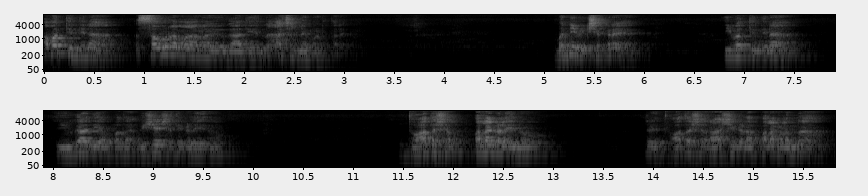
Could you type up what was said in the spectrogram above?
ಅವತ್ತಿನ ದಿನ ಸೌರಮಾನ ಯುಗಾದಿಯನ್ನು ಆಚರಣೆ ಮಾಡ್ತಾರೆ. ಬನ್ನಿ ವೀಕ್ಷಕರೇ, ಇವತ್ತಿನ ದಿನ ಯುಗಾದಿ ಹಬ್ಬದ ವಿಶೇಷತೆಗಳೇನು? ದ್ವಾದಶ ಫಲಗಳೇನು? ಅಂದರೆ ದ್ವಾದಶ ರಾಶಿಗಳ ಫಲಗಳನ್ನು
